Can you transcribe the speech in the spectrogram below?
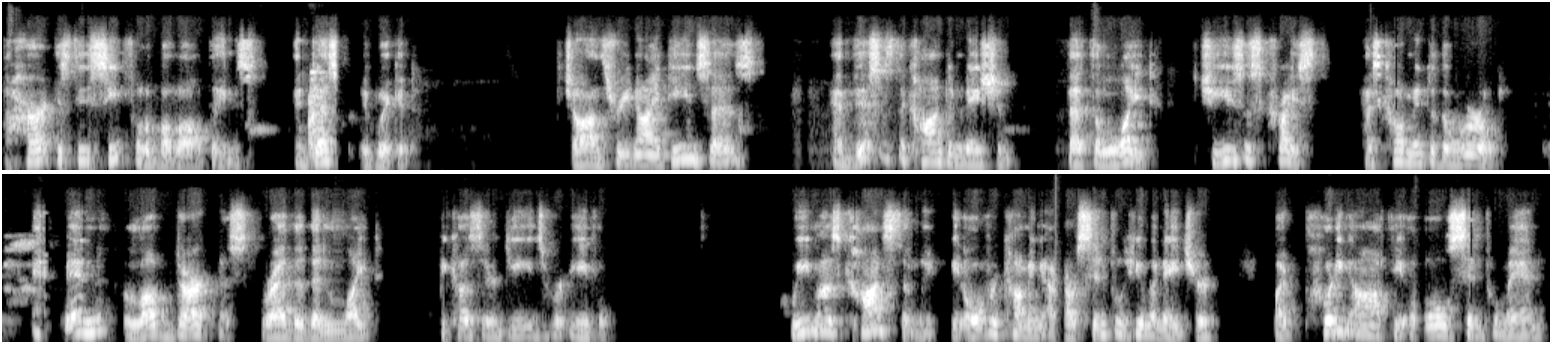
The heart is deceitful above all things and desperately wicked. John 3:19 says, And this is the condemnation that the light Jesus Christ has come into the world, and men love darkness rather than light because their deeds were evil. We must constantly be overcoming our sinful human nature by putting off the old sinful man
